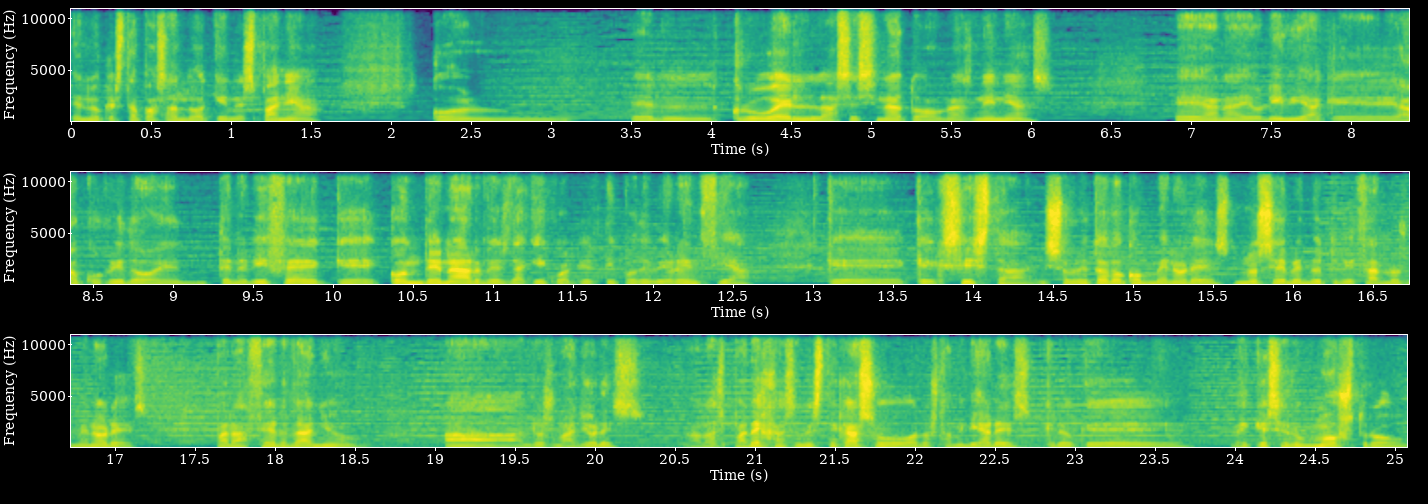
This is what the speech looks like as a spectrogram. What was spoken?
en lo que está pasando aquí en España con el cruel asesinato a unas niñas, eh, Ana y Olivia, que ha ocurrido en Tenerife, que condenar desde aquí cualquier tipo de violencia que, que exista y sobre todo con menores. No se deben de utilizar los menores para hacer daño a los mayores, a las parejas en este caso o a los familiares. Creo que hay que ser un monstruo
